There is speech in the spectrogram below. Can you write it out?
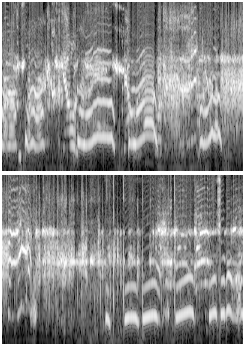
้าเจ้า ช่วยด้วย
